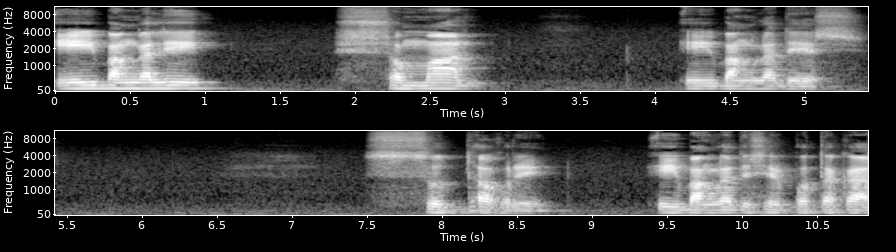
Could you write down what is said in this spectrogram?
এই বাঙালি সম্মান, এই বাংলাদেশ শ্রদ্ধা করে, এই বাংলাদেশের পতাকা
